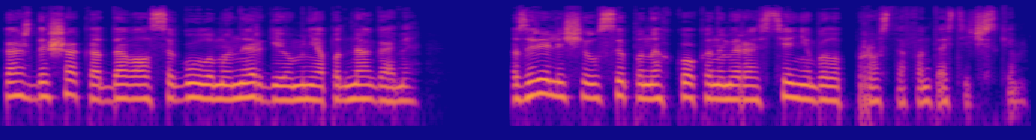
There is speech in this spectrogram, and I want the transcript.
Каждый шаг отдавался гулом энергии у меня под ногами. Зрелище усыпанных коконами растений было просто фантастическим.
